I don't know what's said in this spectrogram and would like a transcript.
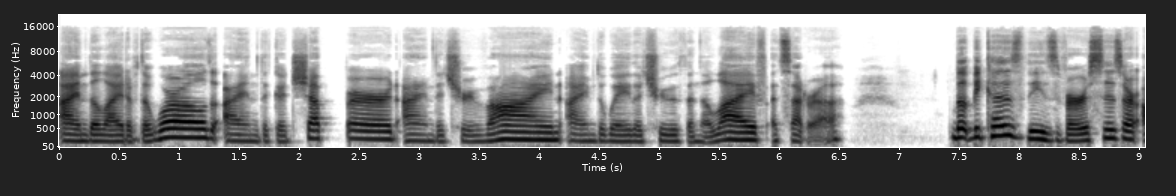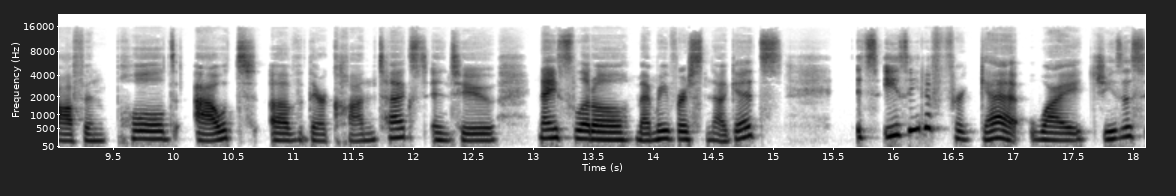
I am the light of the world. I am the good shepherd. I am the true vine. I am the way, the truth, and the life, etc. But because these verses are often pulled out of their context into nice little memory verse nuggets, it's easy to forget why Jesus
